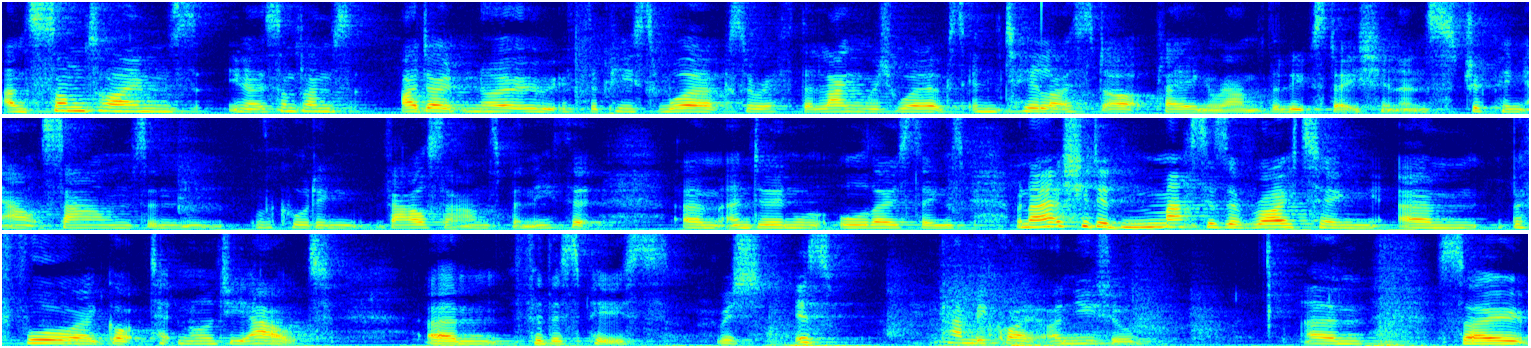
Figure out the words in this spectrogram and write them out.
and sometimes, you know, sometimes I don't know if the piece works or if the language works until I start playing around with the loop station and stripping out sounds and recording vowel sounds beneath it um, and doing all, all those things. When I actually did masses of writing um, before I got technology out um, for this piece, which is can be quite unusual. Um, so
